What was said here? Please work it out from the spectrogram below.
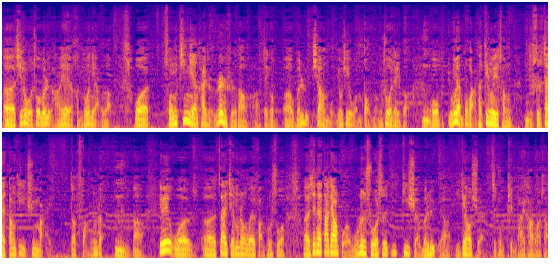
呃，其实我做文旅行业很多年了，我从今年开始认识到啊，这个呃文旅项目，尤其我们宝能做这个，我永远不把它定位成你是在当地去买的房子，嗯。啊，因为我呃在节目中我也反复说，呃，现在大家伙无论说是异地选文旅啊，一定要选这种品牌开发商。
